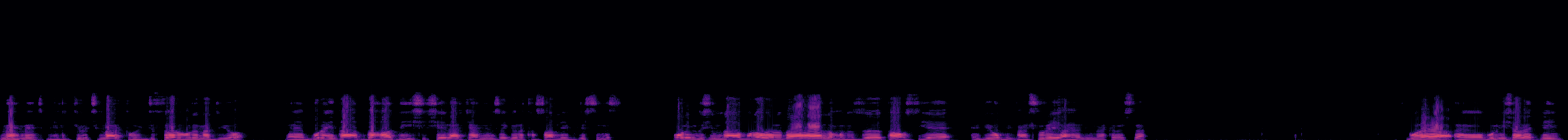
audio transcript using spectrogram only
Mehmet 123 Mert Oyuncu serverına diyor. Burayı da daha değişik şeyler kendinize göre tasarlayabilirsiniz. Onun dışında buraları da ayarlamanızı tavsiye ediyor muyum? Ha, şurayı ayarlayın arkadaşlar. Buraya e, bunu işaretleyin.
